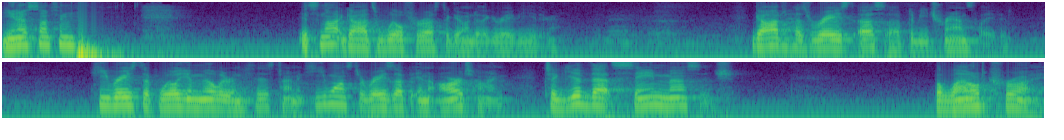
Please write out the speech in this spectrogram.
You know something? It's not God's will for us to go into the grave either. God has raised us up to be translated. He raised up William Miller in his time, and he wants to raise up in our time to give that same message, the loud cry,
